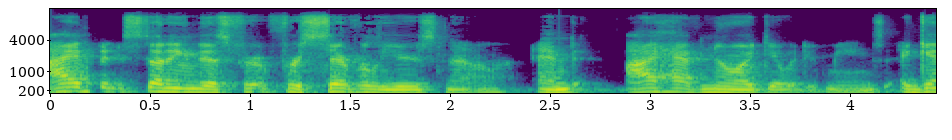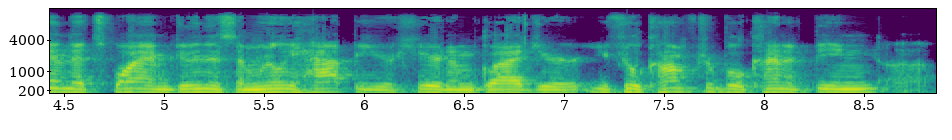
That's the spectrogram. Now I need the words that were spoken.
I've been studying this for, for several years now, and I have no idea what it means. Again, that's why I'm doing this. I'm really happy you're here, and I'm glad you're you feel comfortable kind of being uh,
